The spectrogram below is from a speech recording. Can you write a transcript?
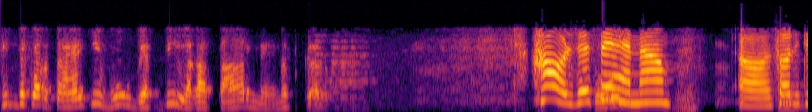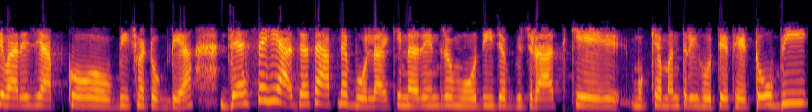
सिद्ध करता है कि वो व्यक्ति लगातार मेहनत कर हाँ और जैसे तो- है ना सॉरी तिवारी जी आपको बीच में टोक दिया। जैसे ही जैसे आपने बोला कि नरेंद्र मोदी जब गुजरात के मुख्यमंत्री होते थे तो भी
